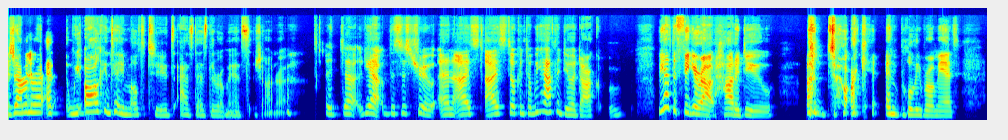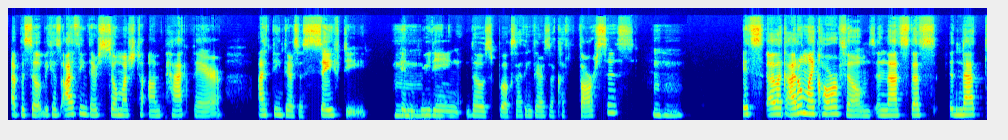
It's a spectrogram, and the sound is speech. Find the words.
Genre, and we all contain multitudes, as does the romance genre. It uh, yeah, this is true, and I I still can tell we have to do a dark. We have to figure out how to do a dark and bully romance episode because I think there's so much to unpack there. I think there's a safety in Mm, reading those books. I think there's a catharsis. mhm. It's uh, like I don't like horror films, and that's that's and that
